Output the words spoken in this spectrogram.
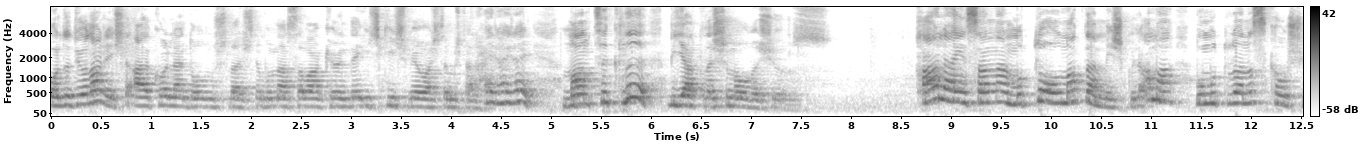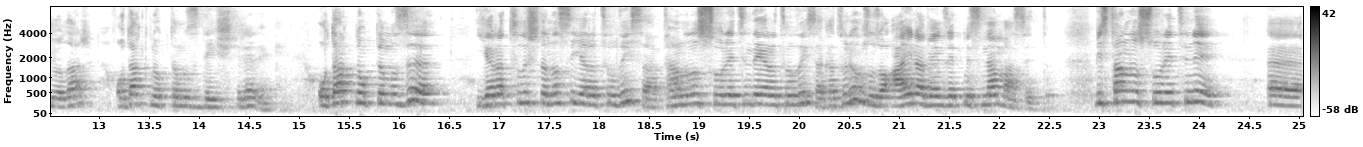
Orada diyorlar ya işte alkolle dolmuşlar işte bunlar sabah köründe içki içmeye başlamışlar. Hayır hayır hayır. Mantıklı bir yaklaşıma ulaşıyoruz. Hala insanlar mutlu olmakla meşgul ama bu mutluluğa nasıl kavuşuyorlar? Odak noktamızı değiştirerek odak noktamızı yaratılışta nasıl yaratıldıysak, Tanrı'nın suretinde yaratıldıysak, hatırlıyor musunuz? O ayna benzetmesinden bahsettim. Biz Tanrı'nın suretini e,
